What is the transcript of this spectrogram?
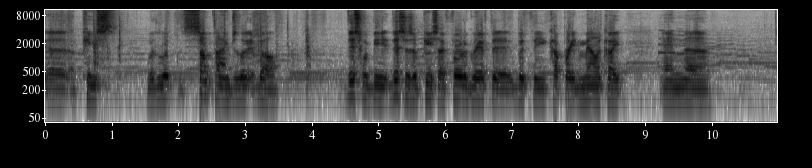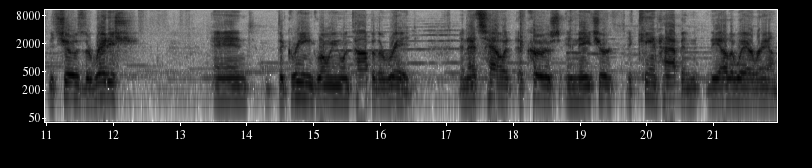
uh, a piece would look sometimes well this would be this is a piece I photographed uh, with the cuprate and malachite and uh, it shows the reddish and the green growing on top of the red. And that's how it occurs in nature. It can't happen the other way around.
